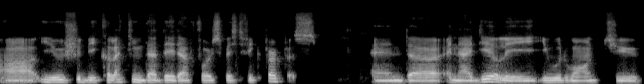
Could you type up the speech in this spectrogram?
uh, you should be collecting that data for a specific purpose. And, uh, and ideally, you would want to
